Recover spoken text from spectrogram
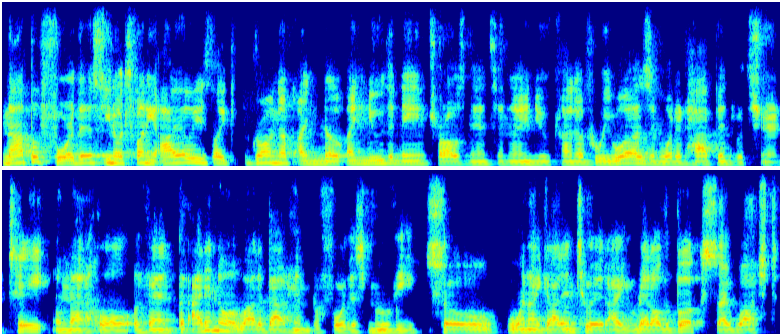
Not before this. You know, it's funny. I always like growing up, I know I knew the name Charles Manson. I knew kind of who he was and what had happened with Sharon Tate and that whole event, but I didn't know a lot about him before this movie. So when I got into it, I read all the books, I watched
